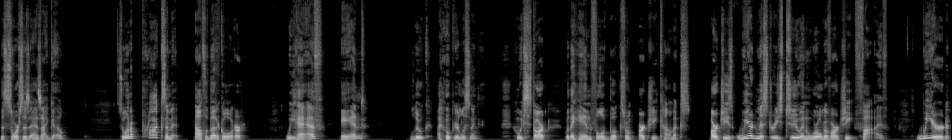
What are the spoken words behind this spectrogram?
the sources as I go. So, in approximate alphabetical order, we have, and Luke, I hope you're listening. We start with a handful of books from Archie Comics. Archie's Weird Mysteries 2 and World of Archie 5. Weird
